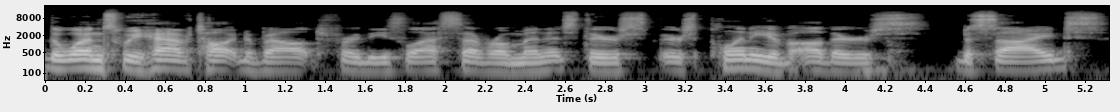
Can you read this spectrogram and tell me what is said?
the ones we have talked about for these last several minutes. There's there's plenty of others besides.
